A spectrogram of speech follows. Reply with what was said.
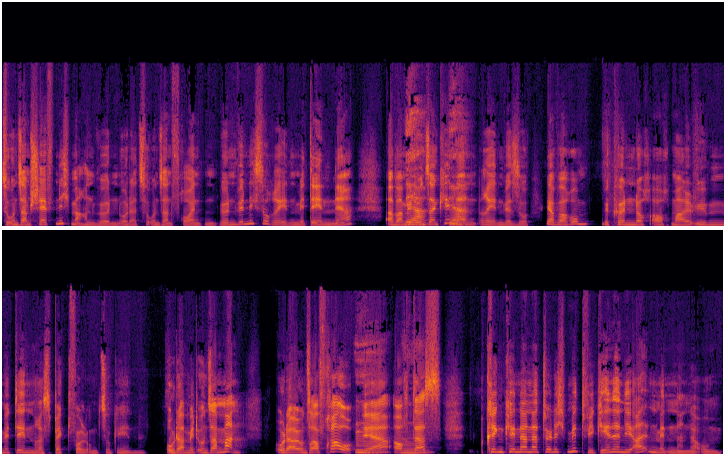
zu unserem Chef nicht machen würden oder zu unseren Freunden. Würden wir nicht so reden mit denen, ja. Aber mit ja, unseren Kindern ja. reden wir so. Ja, warum? Wir können doch auch mal üben, mit denen respektvoll umzugehen. Ne? Oder mit unserem Mann oder unserer Frau, mhm. ja. Auch mhm. das kriegen Kinder natürlich mit. Wie gehen denn die Alten miteinander um?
